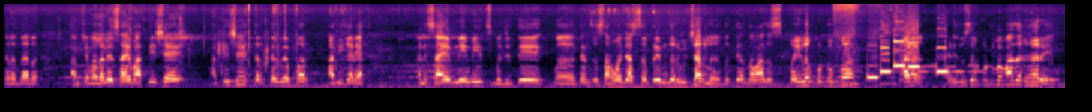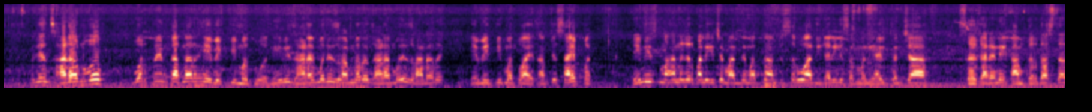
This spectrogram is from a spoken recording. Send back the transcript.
खरं तर आमचे मदाने साहेब अतिशय अतिशय कर्तव्यपर अधिकारी आहेत. आणि साहेब नेहमीच म्हणजे ते त्यांचं सर्वात जास्त प्रेम जर विचारलं तर ते माझं पहिलं कुटुंब झाडं आणि दुसरं कुटुंब माझं घर आहे. म्हणजे झाडांवर वर प्रेम करणारं हे व्यक्तिमत्व. नेहमी झाडांमध्येच राबणारं झाडांमध्येच राहणारं हे व्यक्तिमत्व आहेत. आमचे साहेब पण नेहमीच महानगरपालिकेच्या माध्यमातून आमचे सर्व अधिकारी सन्मानी आयुक्तांच्या सहकार्याने काम करत असतात.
